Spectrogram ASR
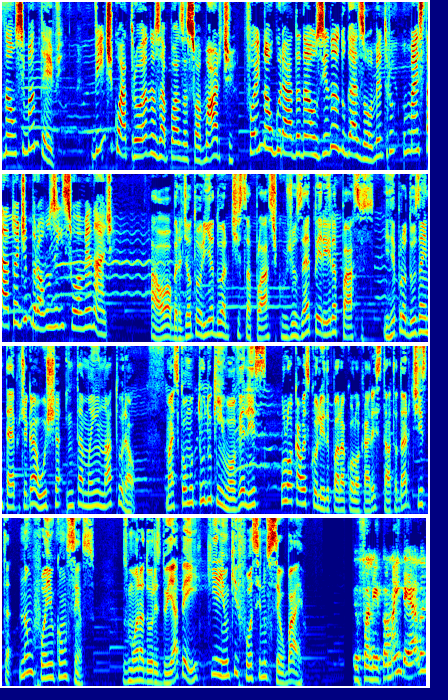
não se manteve. 24 anos após a sua morte, foi inaugurada na usina do gasômetro uma estátua de bronze em sua homenagem. A obra é de autoria do artista plástico José Pereira Passos e reproduz a intérprete gaúcha em tamanho natural. Mas como tudo que envolve Elis, o local escolhido para colocar a estátua da artista não foi um consenso. Os moradores do IAPI queriam que fosse no seu bairro. Eu falei com a mãe dela,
